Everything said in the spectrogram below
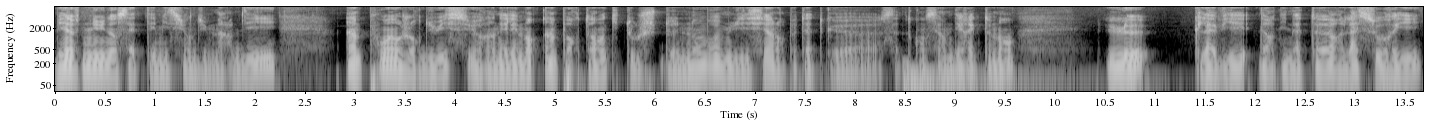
Bienvenue dans cette émission du mardi. Un point aujourd'hui sur un élément important qui touche de nombreux musiciens, alors peut-être que euh, ça te concerne directement, le clavier d'ordinateur, la souris,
